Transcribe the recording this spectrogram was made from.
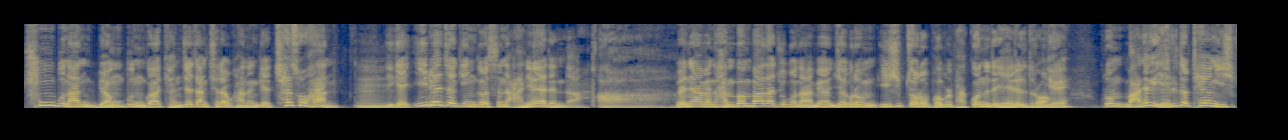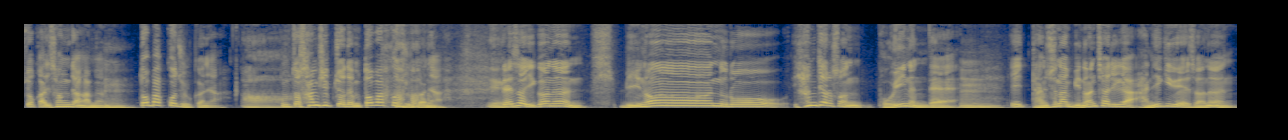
충분한 명분과 견제 장치라고 하는 게 최소한 음. 이게 일회적인 것은 아니어야 된다. 아. 왜냐하면 한 번 받아주고 나면 이제 그럼 20조로 법을 바꿨는데 예를 들어 예. 그럼 만약에 예를 들어 태형 20조까지 성장하면 음. 또 바꿔줄 거냐? 아. 그럼 또 30조 되면 또 바꿔줄 거냐? 예. 그래서 이거는 민원으로 현재로선 보이는데 음. 이 단순한 민원 처리가 아니기 위해서는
